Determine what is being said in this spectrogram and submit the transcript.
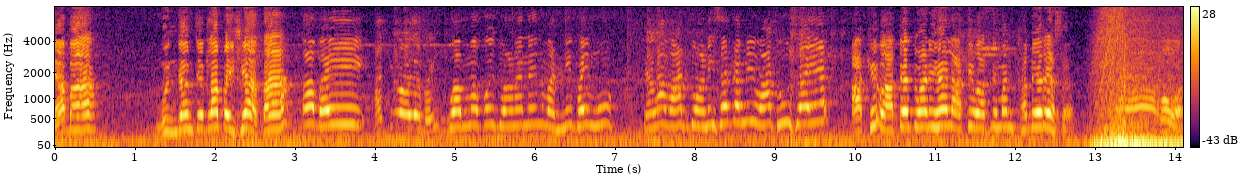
યા બા ગુંજમ કેટલા પૈસા હતા? ઓ ભાઈ સાચી વાલે ભાઈ. ગામમાં કોઈ જોણા નહીં વડની ભાઈ હું પેલા વાત જોણી છે તમે વાત હું છે એ? આખી વાતે જોણી હે આખી વાતની મને ખબર છે ઓવર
